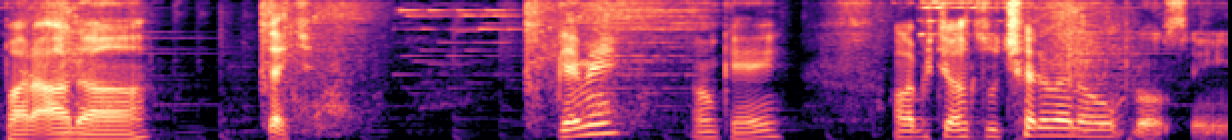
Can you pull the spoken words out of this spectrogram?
Paráda. Teď. Gemy? OK. Ale bych chtěl tu červenou, prosím.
